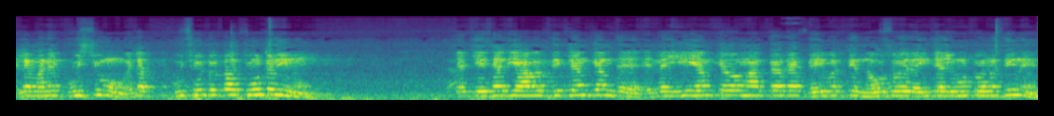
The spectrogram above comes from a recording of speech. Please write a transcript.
એટલે મને પૂછ્યું, એટલે પૂછ્યું તો તો ચૂંટણીનું. કે કેસાજી આ વખતે કેમ કેમ છે? એટલે એ એમ કહેવા માંગતા હતા, ગઈ વખતે નવસો રહી જાય હું તો નથી ને.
